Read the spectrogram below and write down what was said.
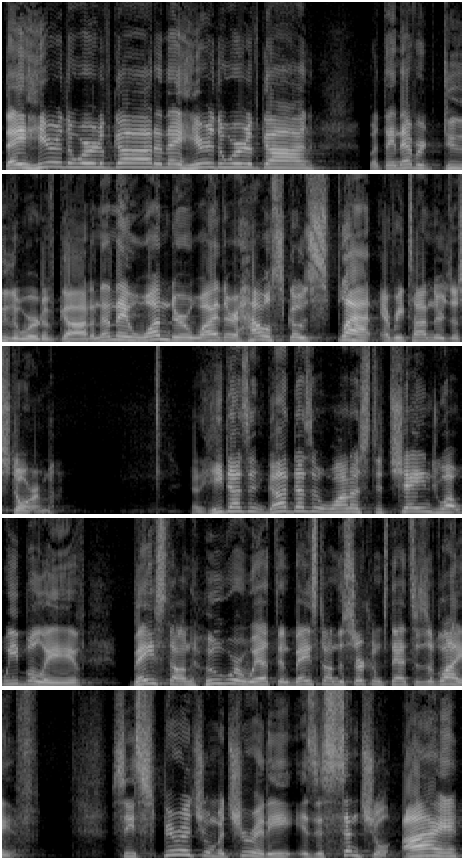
They hear the word of God and they hear the word of God, but they never do the word of God. And then they wonder why their house goes splat every time there's a storm. And he doesn't God doesn't want us to change what we believe based on who we're with and based on the circumstances of life. See, spiritual maturity is essential. I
